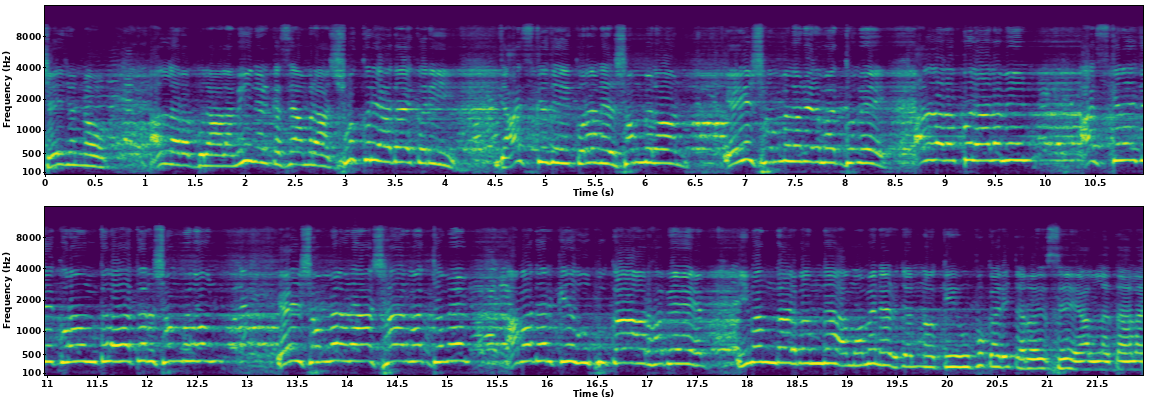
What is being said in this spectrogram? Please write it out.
সেই জন্য আল্লাহ রাব্বুল আলমিনের কাছে আমরা শুক্রিয়া আদায় করি যে আজকে যে কোরআনের সম্মেলন, এই সম্মেলনের মাধ্যমে আল্লাহ রাব্বুল আলমিন আজকের এই যে কোরআন তেলাওয়াতের সম্মেলন, এই সম্মেলনে আসার মাধ্যমে আমাদের কি উপকার হবে? ইমানদার বান্দা, মোমেনের জন্য কি উপকারিতা রয়েছে? আল্লাহ তাআলা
